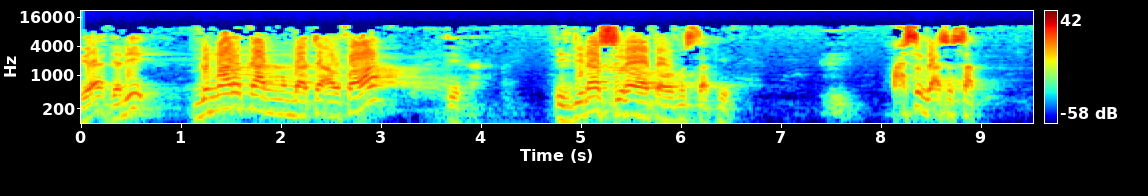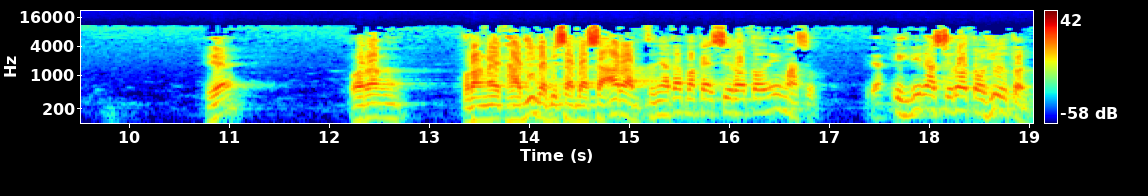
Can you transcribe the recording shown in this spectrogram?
Ya, jadi gemarkan membaca Al-Fatihah. Ihdinas siratal mustaqim. Pasti nggak sesat. Ya, Orang orang naik haji nggak bisa bahasa Arab, ternyata pakai siroto ini masuk. Ya, ihdina siroto Hilton.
